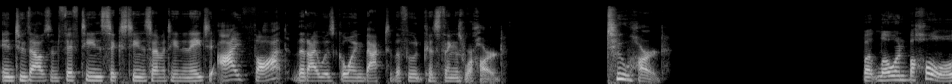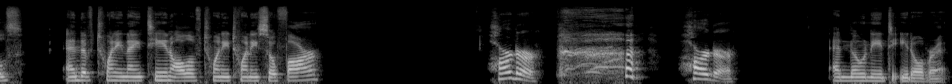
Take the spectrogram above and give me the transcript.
in 2015, 16, 17, and 18, I thought that I was going back to the food because things were hard. Too hard. But lo and behold, end of 2019, all of 2020 so far, harder. harder. And no need to eat over it.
